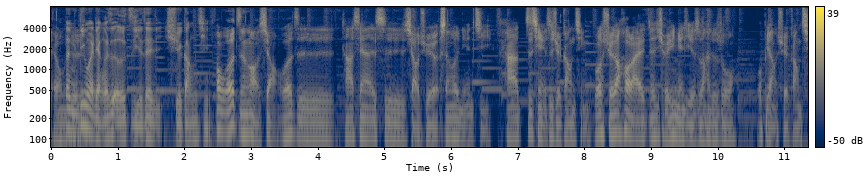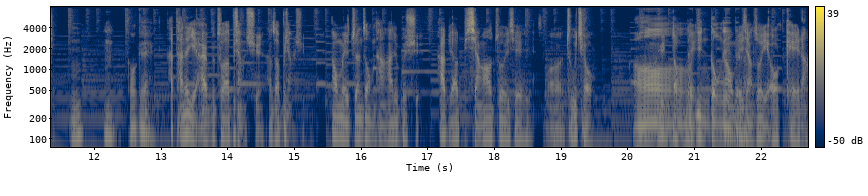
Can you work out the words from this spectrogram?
对，那你另外两个是儿子也在学钢琴哦。我儿子很好笑，我儿子他现在是小学升二年级，他之前也是学钢琴，不过学到后来在学一年级的时候，他就说我不想学钢琴。嗯嗯，OK，他弹的也还不错，他不想学，他说他不想学。那我们也尊重他，他就不学，他比较想要做一些什么足球哦，运动类运动类的。我们也想说也 OK 啦。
